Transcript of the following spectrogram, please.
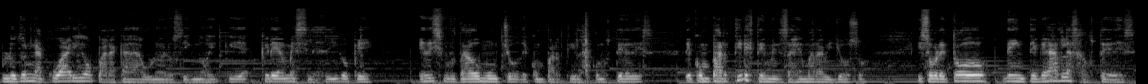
Plutón en Acuario para cada uno de los signos y créanme si les digo que he disfrutado mucho de compartirlas con ustedes, de compartir este mensaje maravilloso y sobre todo de integrarlas a ustedes,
